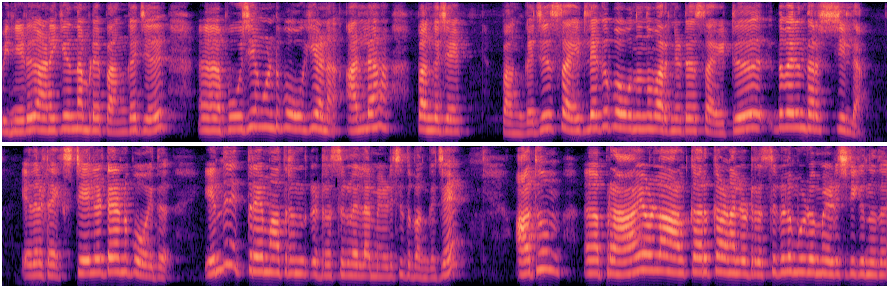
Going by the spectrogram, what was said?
പിന്നീട് കാണിക്കുന്നത് നമ്മുടെ പങ്കജ് പൂജ്യം കൊണ്ട് പോവുകയാണ്. അല്ല പങ്കജെ പങ്കജ് സൈറ്റിലേക്ക് പോകുന്നെന്ന് പറഞ്ഞിട്ട് സൈറ്റ് ഇതുവരെ ദർശിച്ചില്ല. ഏതൊരു ടെക്സ്റ്റൈലിട്ടാണ് പോയത്. എന്തിന് ഇത്രയും മാത്രം ഡ്രസ്സുകളെല്ലാം മേടിച്ചത് പങ്കജെ? അതും പ്രായമുള്ള ആൾക്കാർക്കാണല്ലോ ഡ്രസ്സുകൾ മുഴുവൻ മേടിച്ചിരിക്കുന്നത്.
